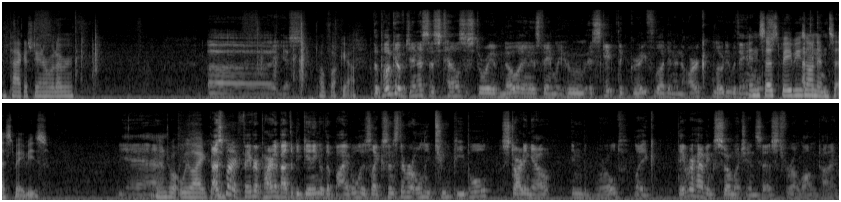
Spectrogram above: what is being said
in Pakistan or whatever? Uh, yes. Oh fuck yeah! The book of Genesis tells the story of Noah and his family who escaped the great flood in an ark loaded with animals. Incest babies on con- incest babies. Yeah. That's what we like. That's my favorite part about the beginning of the Bible is like since there were only two people starting out in the world, like they were having so much incest for a long time.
